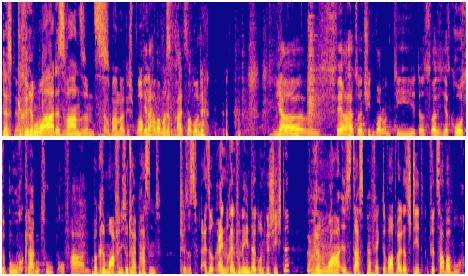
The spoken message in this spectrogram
das Ja. Grimoire. Des Wahnsinns. Darüber haben wir gesprochen. Ja, da haben wir mal es gefragt, warum. wurde. Ja, es wäre halt so entschieden worden und die, das, weiß ich, das große Buch klang zu profan. Aber Grimoire finde ich total passend. Das ist, also rein, rein von der Hintergrundgeschichte, Grimoire ist das perfekte Wort, weil das steht für Zauberbuch.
